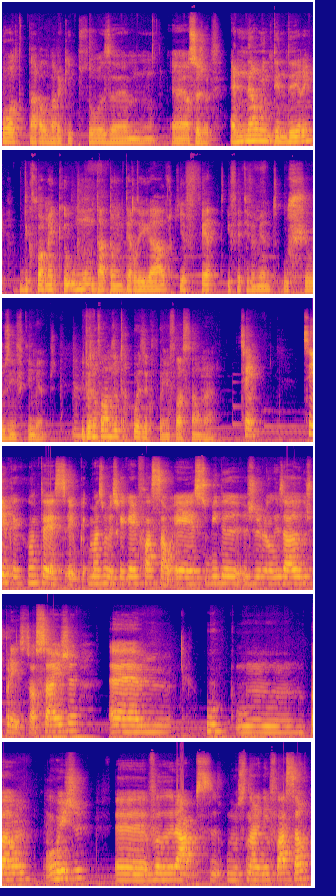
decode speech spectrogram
pode estar a levar aqui pessoas a, a, ou seja, a não entenderem de que forma é que o mundo está tão interligado que afete efetivamente os seus investimentos. Uhum. E depois não falámos de outra coisa que foi a inflação, não é? Sim. Sim, o que é que acontece? Mais uma vez, o que é que é a inflação? É a subida generalizada dos preços, ou seja, um, o um pão hoje uh, valerá-se num cenário de inflação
